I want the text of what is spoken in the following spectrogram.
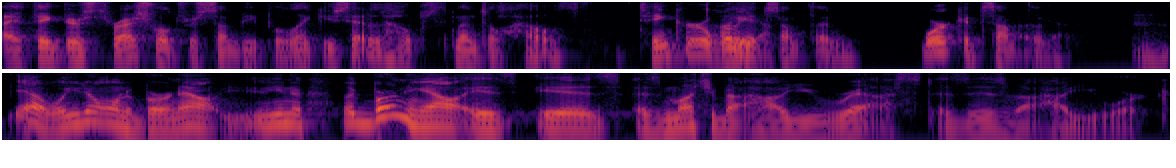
I think there's thresholds for some people, like you said, it helps with mental health. Tinker oh, away Oh, yeah. at something, work at oh, something. Yeah, well, you don't want to burn out. You you know, like burning out is is as much about how you rest as it is about how you work.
